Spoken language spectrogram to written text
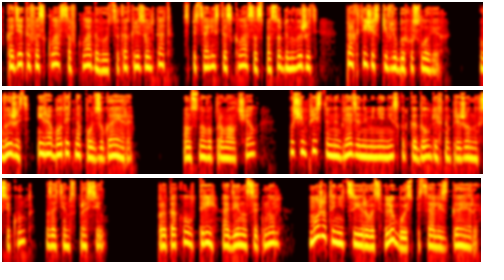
«В кадетов из класса вкладываются, как результат, специалист из класса способен выжить практически в любых условиях. Выжить и работать на пользу Гаэры». Он снова промолчал, очень пристально глядя на меня несколько долгих напряженных секунд, затем спросил. «Протокол 3.11.0 может инициировать любой специалист ГАЭРы.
